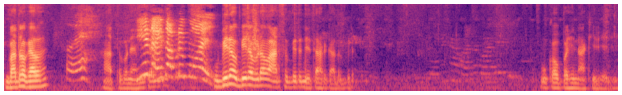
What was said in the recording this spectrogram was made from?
બાતો ગાવે હા તો પણ એમ ઊભી રહો ઊભી રહો બેટા વારસો ઊભી રહો દેતા હરકા રહો. હું કહું પછી નાખી દેજે.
